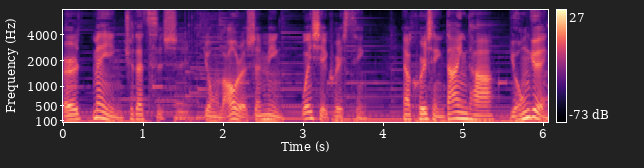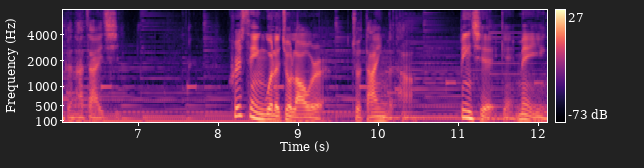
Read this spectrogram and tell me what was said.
而魅影却在此时用劳尔的生命威胁 Christine，要 Christine 答应他永远跟他在一起。Christine 为了救劳尔，就答应了他，并且给魅影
